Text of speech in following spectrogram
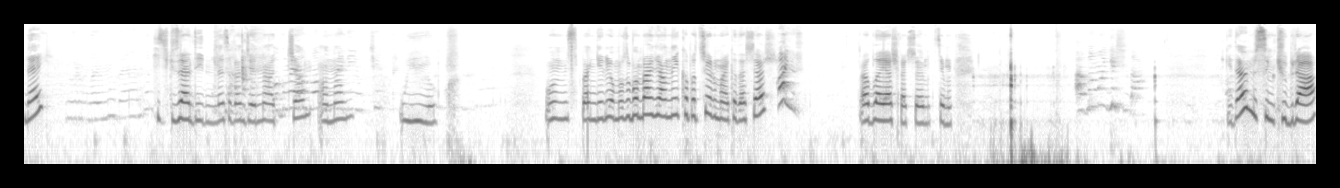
Ne? Yorumlarımı beğendin mi? Hiç güzel değil. Neyse ben cenni açacağım. Anam uyuyor. Oğlum ben geliyorum. O zaman ben canlıyı kapatıyorum arkadaşlar. Hayır. Abla yaş kaç söylemek istemiyorum. Ablamın yaşında. Gider misin Kübra?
